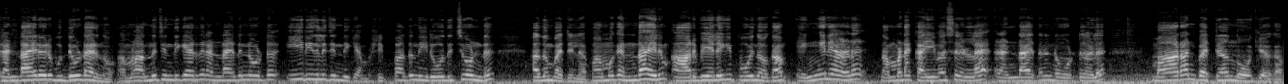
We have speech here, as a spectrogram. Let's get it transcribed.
രണ്ടായിരം ഒരു ബുദ്ധിമുട്ടായിരുന്നു. നമ്മൾ അന്ന് ചിന്തിക്കായിരുന്നു രണ്ടായിരത്തി നോട്ട് ഈ രീതിയിൽ ചിന്തിക്കാം. പക്ഷെ ഇപ്പൊ അത് നിരോധിച്ചുകൊണ്ട് അതും പറ്റില്ല. അപ്പൊ നമുക്ക് എന്തായാലും ആർ ബി ഐയിലേക്ക് പോയി നോക്കാം. എങ്ങനെയാണ് നമ്മുടെ കൈവശമുള്ള രണ്ടായിരത്തിന് നോട്ടുകൾ മാറാൻ പറ്റുമെന്ന് നോക്കി നോക്കാം.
